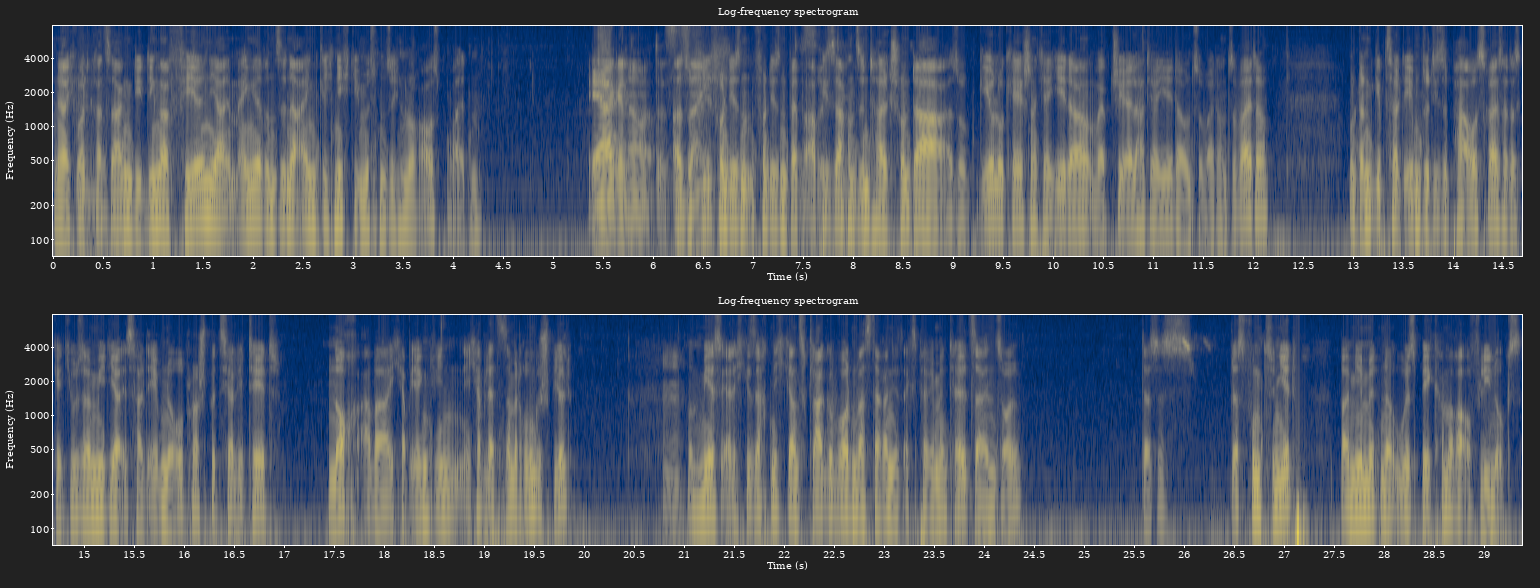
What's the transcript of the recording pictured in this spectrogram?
Ja, ich wollte gerade sagen, die Dinger fehlen ja im engeren Sinne eigentlich nicht, die müssen sich nur noch ausbreiten. Ja, genau. also viel von diesen, von diesen Web-API-Sachen sind halt schon da. Also Geolocation hat ja jeder, WebGL hat ja jeder und so weiter und so weiter. Und dann gibt es halt eben so diese paar Ausreißer. Das geht User Media ist halt eben eine Opera-Spezialität. Noch, aber ich habe irgendwie, ich habe letztens damit rumgespielt. Hm. Und mir ist ehrlich gesagt nicht ganz klar geworden, was daran jetzt experimentell sein soll. Das ist, das funktioniert bei mir mit einer USB-Kamera auf Linux.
